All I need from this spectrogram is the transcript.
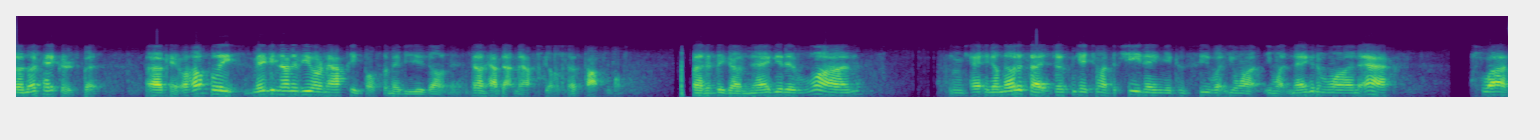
So no takers, but okay. Well, hopefully, maybe none of you are math people, so maybe you don't don't have that math skill. That's possible. But if we go negative 1 Okay, and you'll notice that just in case you want the cheating, you can see what you want. You want negative 1x plus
